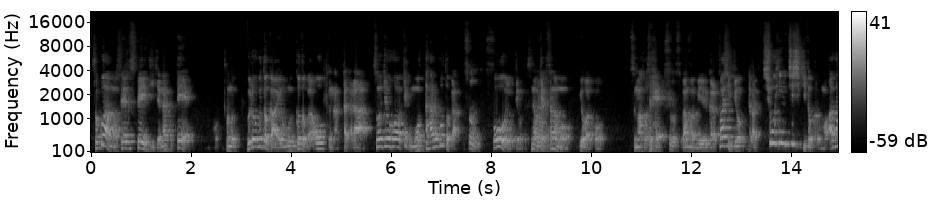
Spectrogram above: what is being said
そこはもうセールスページじゃなくて、こそのブログとか読むことが多くなったから、その情報は結構持ってはることが。多いってことですね。はいお客さんがもう、要はこう、スマホで。バンバン見れるから、詳しい情だから商品知識とかも上が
